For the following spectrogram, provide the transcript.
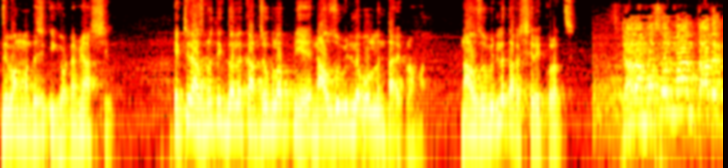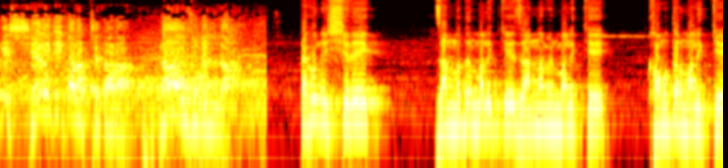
যে বাংলাদেশে কি ঘটে। আমি আসছি। একটি রাজনৈতিক দলের কার্যকলাপ নিয়ে নাউজুবিল্লা বললেন তারেক রহমান। নাউজুবিল্লা তারা সেরেক করাচ্ছে যারা মুসলমান তাদেরকে সেরে কি করাচ্ছে তারা? নাউজুবিল্লাহ এখন এই সেরেক জান্নাতের মালিককে জাহান্নামের মালিককে ক্ষমতার মালিককে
